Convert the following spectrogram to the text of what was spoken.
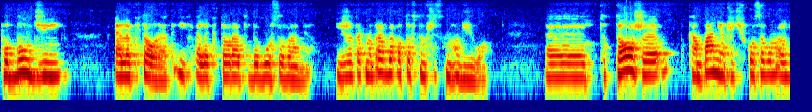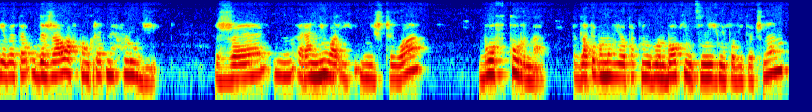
pobudzi elektorat, ich elektorat do głosowania. I że tak naprawdę o to w tym wszystkim chodziło. E, To to, że kampania przeciwko osobom LGBT uderzała w konkretnych ludzi, że mm, raniła ich i niszczyła, było wtórne. Dlatego mówię o takim głębokim cynizmie politycznym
